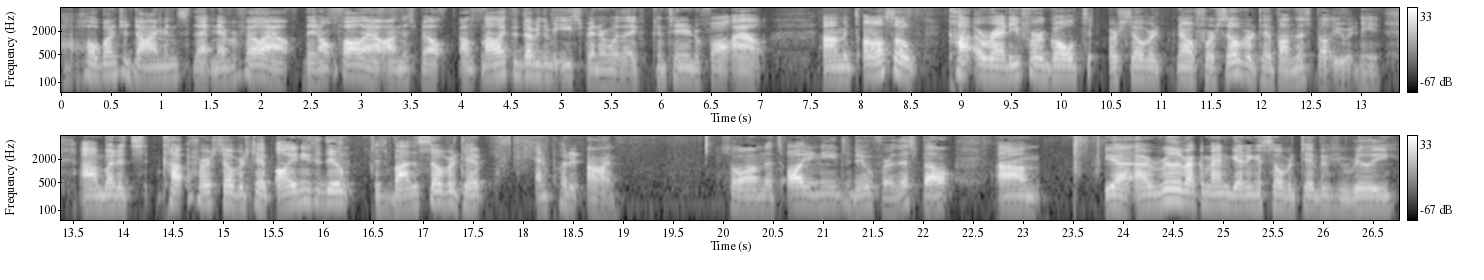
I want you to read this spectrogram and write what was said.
a whole bunch of diamonds that never fell out. They don't fall out on this belt. Not like the WWE spinner where they continue to fall out. Um, it's also cut already for gold or silver. No, for silver tip on this belt you would need. Um, but it's cut for silver tip. All you need to do is buy the silver tip and put it on. So um, that's all you need to do for this belt. Um, yeah, I really recommend getting a silver tip if you really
